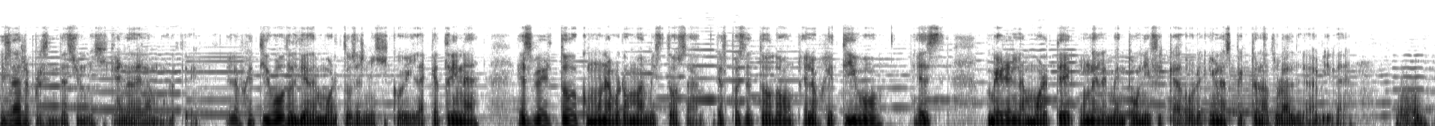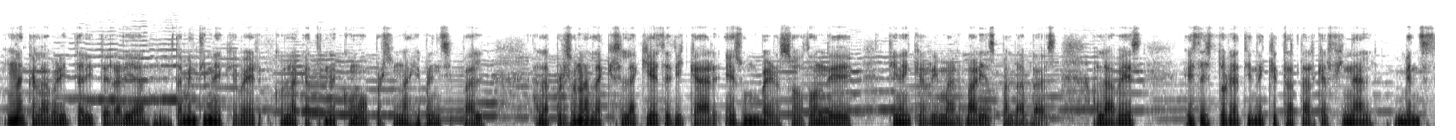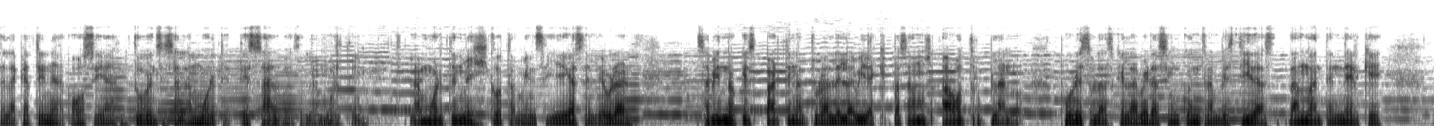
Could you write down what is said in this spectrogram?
es la representación mexicana de la muerte. El objetivo del Día de Muertos en México y la Catrina es ver todo como una broma amistosa. Después de todo, el objetivo es ver en la muerte un elemento unificador y un aspecto natural de la vida. Una calaverita literaria también tiene que ver con la Catrina como personaje principal a la persona a la que se la quieres dedicar es un verso donde tienen que rimar varias palabras. A la vez, esta historia tiene que tratar que al final vences a la Catrina, o sea, tú vences a la muerte, te salvas de la muerte. La muerte en México también se llega a celebrar sabiendo que es parte natural de la vida, que pasamos a otro plano. Por eso las calaveras se encuentran vestidas, dando a entender que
